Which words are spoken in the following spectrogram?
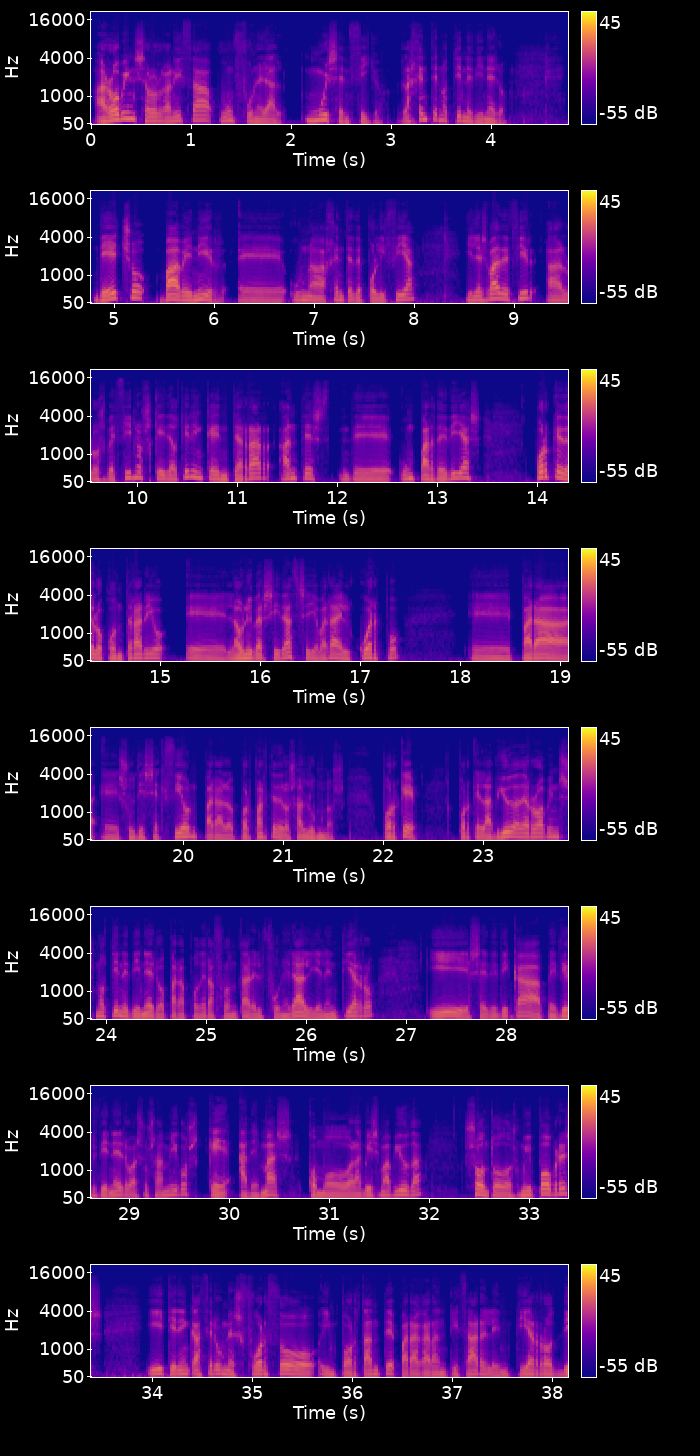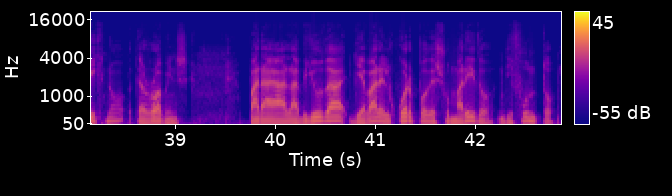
A Robin se le organiza un funeral, muy sencillo. La gente no tiene dinero. De hecho, va a venir eh, un agente de policía y les va a decir a los vecinos que lo tienen que enterrar antes de un par de días, porque de lo contrario eh, la universidad se llevará el cuerpo eh, para su disección para, por parte de los alumnos. ¿Por qué? Porque la viuda de Robbins no tiene dinero para poder afrontar el funeral y el entierro y se dedica a pedir dinero a sus amigos que además, como la misma viuda, son todos muy pobres y tienen que hacer un esfuerzo importante para garantizar el entierro digno de Robbins. Para la viuda llevar el cuerpo de su marido difunto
